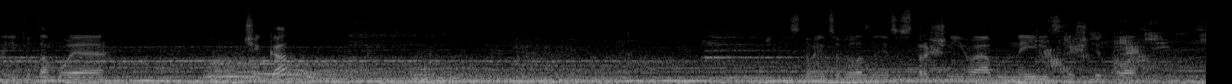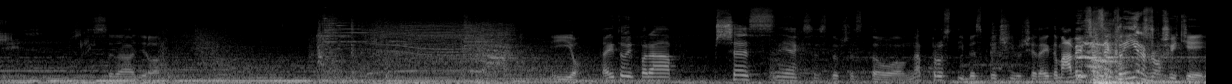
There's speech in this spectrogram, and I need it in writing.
není to ta moje čika? Z toho něco vyleze, něco strašného, já budu nejvíc řeštit, ale co se dá dělat. Jo, tady to vypadá přesně jak jsem si to představoval. Naprostý bezpečí, protože tady to má být přece clear, zošiti!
